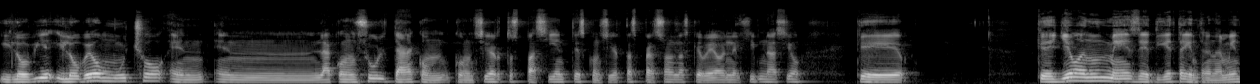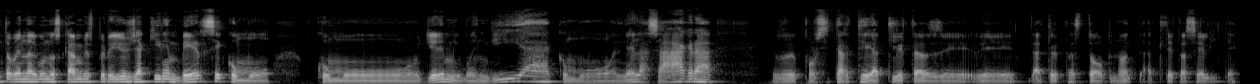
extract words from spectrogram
y lo, y lo veo mucho en, en la consulta con, con, ciertos pacientes, con ciertas personas que veo en el gimnasio que, que llevan un mes de dieta y entrenamiento, ven algunos cambios, pero ellos ya quieren verse como, como Jeremy Buendía, como Lela Sagra, por citarte atletas de, de atletas top, ¿no? Atletas élite.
